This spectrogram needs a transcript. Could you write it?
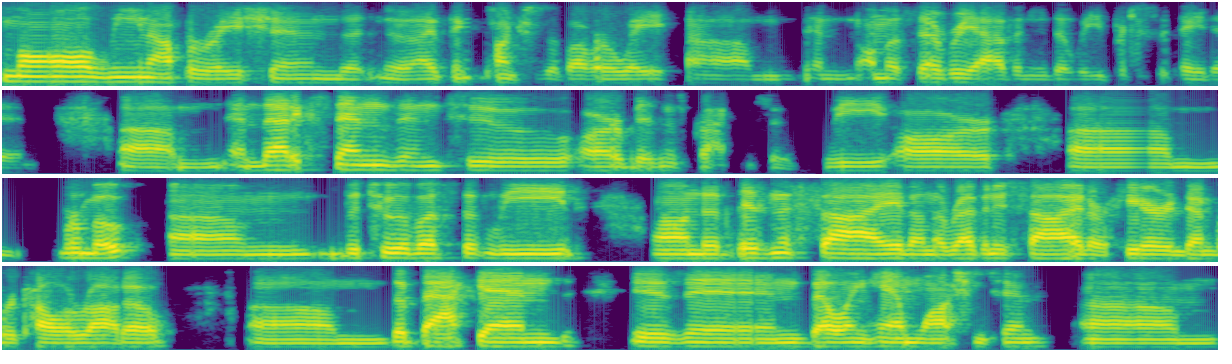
small, lean operation that you know, I think punches above our weight um, in almost every avenue that we participate in. Um, and that extends into our business practices. We are um, remote. Um, the two of us that lead on the business side, on the revenue side, are here in Denver, Colorado. Um, the back end is in Bellingham, Washington. Um,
